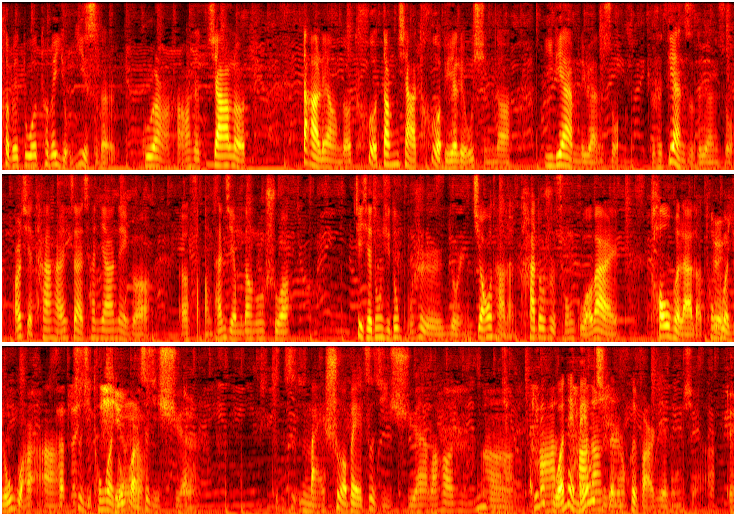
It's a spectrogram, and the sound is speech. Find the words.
特别多特别有意思的歌啊，好像是加了。大量的特当下特别流行的 EDM 的元素，就是电子的元素，而且他还在参加那个呃访谈节目当中说，这些东西都不是有人教他的，他都是从国外掏回来的，通过油管啊，自己通过油管自己学，自买设备自己学，然后嗯，因为国内没有几个人会玩这些东西啊。对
